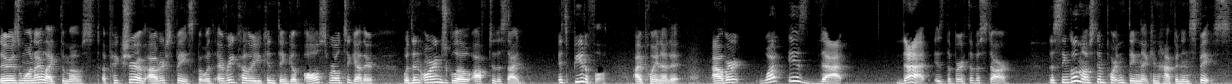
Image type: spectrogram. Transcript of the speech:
There is one I like the most a picture of outer space, but with every color you can think of, all swirled together with an orange glow off to the side. It's beautiful. I point at it. Albert, what is that? That is the birth of a star. The single most important thing that can happen in space.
